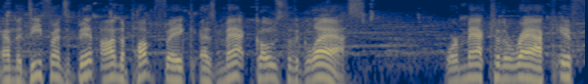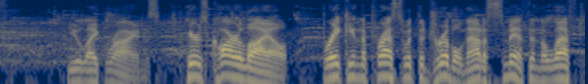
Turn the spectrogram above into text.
and the defense bit on the pump fake as Mack goes to the glass. or Mack to the rack if you like rhymes. Here's Carlisle breaking the press with the dribble. Now to Smith in the left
